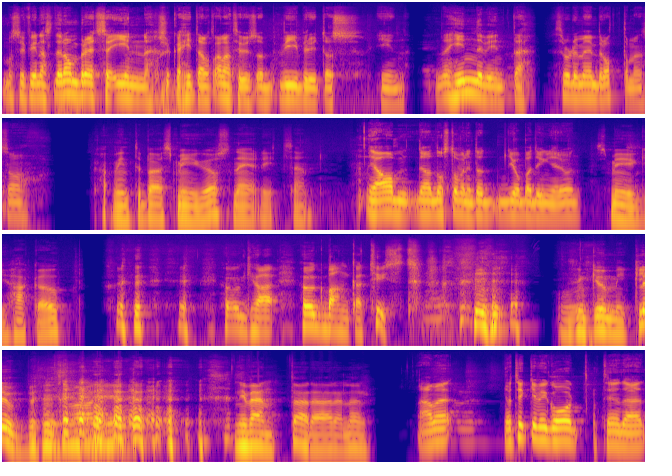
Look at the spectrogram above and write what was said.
måste ju finnas, där de bröt sig in, försöka hitta något annat hus och vi bryter oss in. Det hinner vi inte. Jag tror det är mer bråttom men så. Kan vi inte bara smyga oss ner dit sen? Ja, de de står väl inte och jobbar dygnet runt. Smyg, hacka upp. Hugg, har- Hugg bankar tyst. En gummiklubb. Ja, ni, ni väntar där eller? Ja, men jag tycker vi går till den där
